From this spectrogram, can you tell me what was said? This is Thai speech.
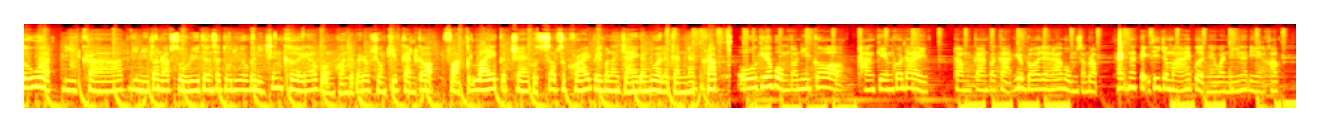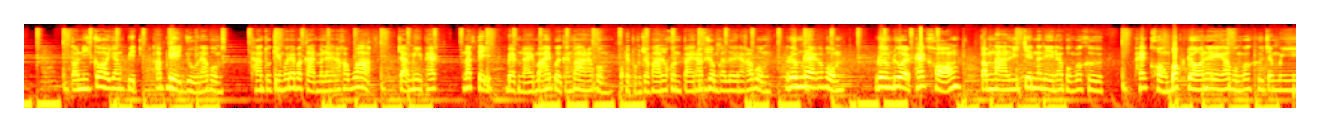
สวัสดีครับ ยินดีต้อนรับสู่ Return Studio กันอีกเช่นเคยนะครับผม ก่อนจะไปรับชมคลิปกันก็ฝากกดไลค์ กดแชร์ กด Subscribe เป็นกำลังใจให้กันด้วยแล้วกันนะครับ โอเคครับผมตอนนี้ก็ทางเกมก็ได้ทำการประกาศเรียบร้อยเลยนะครับผมสำหรับแพ็คนักเตะที่จะมาให้เปิดในวันนี้นั่นเองครับ ตอนนี้ก็ยังปิดอัปเดตอยู่นะครับผม ทางตัวเกมก็ได้ประกาศมาแล้วนะครับว่าจะมีแพ็คนักเตะแบบไหนมาให้เปิดกันบ้างนะครับผม เดี๋ยวผมจะพาทุกคนไปรับชมกันเลยนะครับผม เริ่มแรกครับผม เริ่มด้วยแพ็คของ ตำนานลีเจนนั่นเองนะผมก็คือแพ็คของบ็อกดอนั่นเองครับผมก็คือจะมี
